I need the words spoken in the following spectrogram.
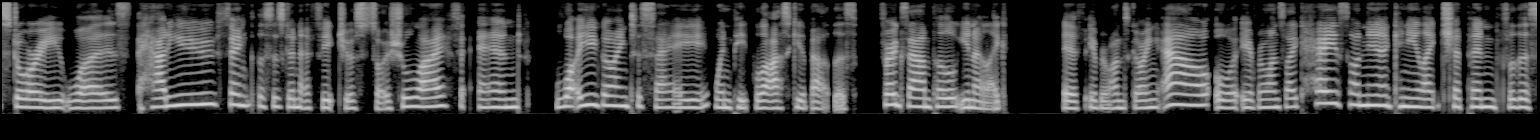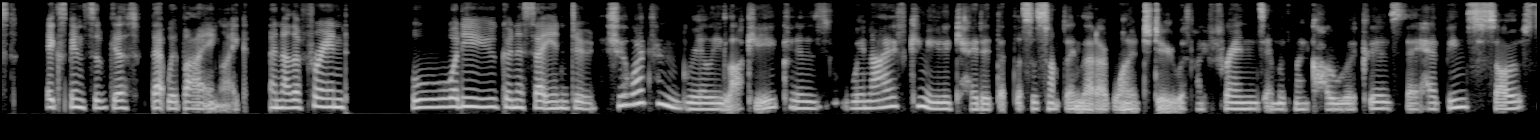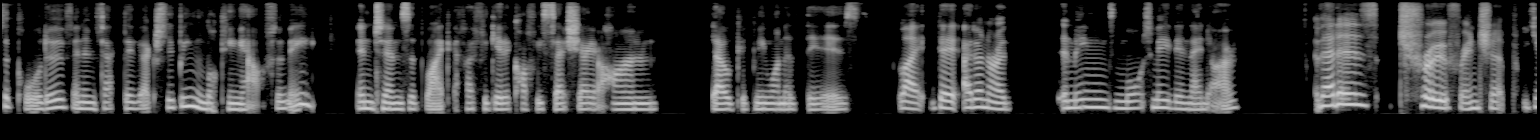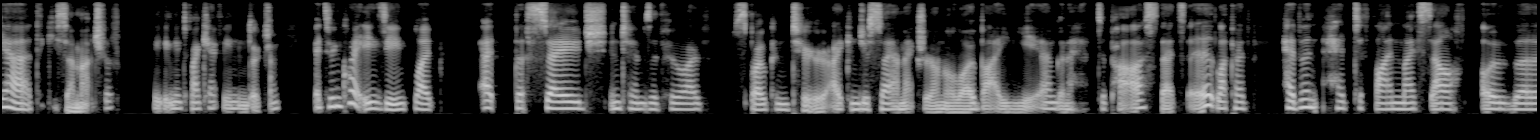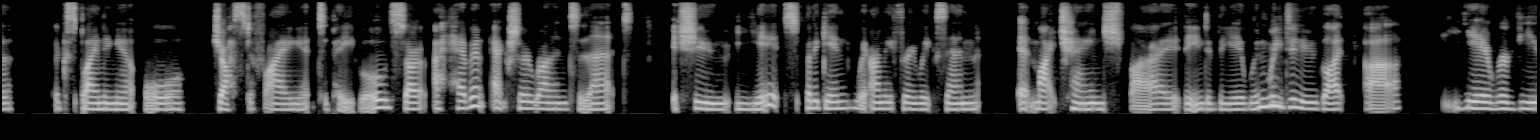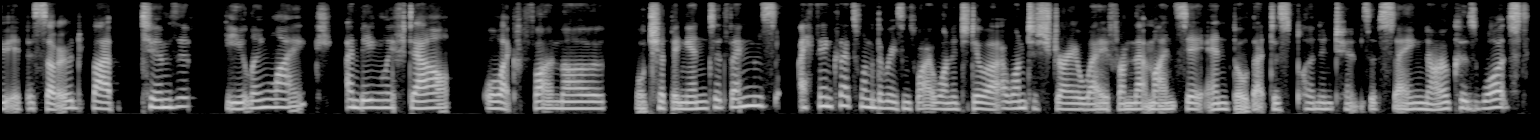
story was how do you think this is going to affect your social life? And what are you going to say when people ask you about this? For example, you know, like if everyone's going out or everyone's like, hey, Sonya, can you like chip in for this expensive gift that we're buying? Like another friend what are you going to say and do? I feel like I'm really lucky because when I've communicated that this is something that I've wanted to do with my friends and with my coworkers, they have been so supportive. And in fact, they've actually been looking out for me in terms of like, if I forget a coffee sachet at home, they'll give me one of theirs. Like, they, I don't know, it means more to me than they know. That is true friendship. Yeah. Thank you so much for feeding into my caffeine addiction it's been quite easy. Like at the stage in terms of who I've spoken to, I can just say I'm actually on a low buy year. I'm going to have to pass. That's it. Like I haven't had to find myself over explaining it or justifying it to people. So I haven't actually run into that issue yet. But again, we're only three weeks in. It might change by the end of the year when we do like a year review episode. But terms of feeling like I'm being left out or like FOMO or chipping into things. I think that's one of the reasons why I wanted to do it. I wanted to stray away from that mindset and build that discipline in terms of saying no. Because what's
